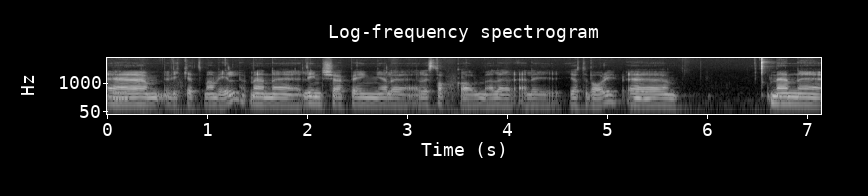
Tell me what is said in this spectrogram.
eh, vilket man vill. Men eh, Linköping eller, eller Stockholm eller, eller Göteborg. Eh, men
